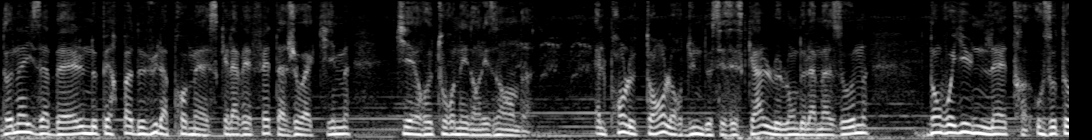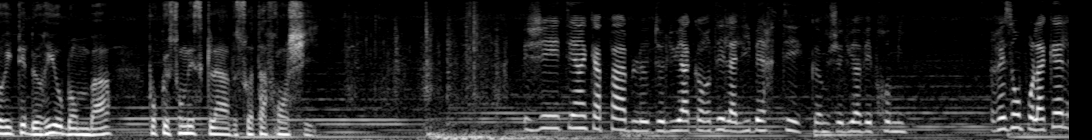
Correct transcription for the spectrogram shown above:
Donna Isabelle ne perd pas de vue la promesse qu'elle avait faite à Joachim, qui est retourné dans les Andes. Elle prend le temps, lors d'une de ses escales le long de l'Amazone, d'envoyer une lettre aux autorités de Riobamba pour que son esclave soit affranchi. J'ai été incapable de lui accorder la liberté comme je lui avais promis. Raison pour laquelle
